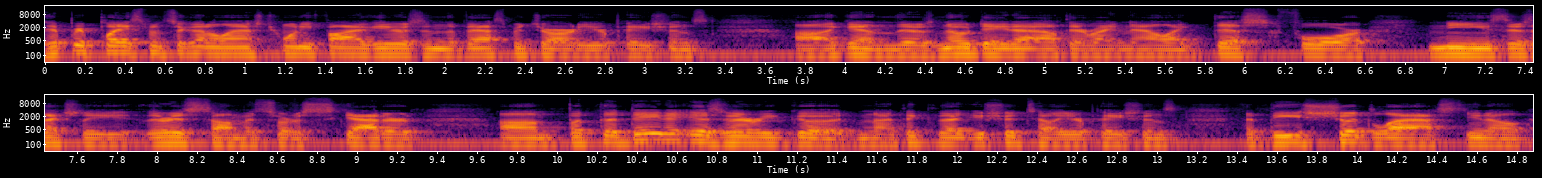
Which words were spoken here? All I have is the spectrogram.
Hip replacements are going to last 25 years in the vast majority of your patients. Uh, again, there's no data out there right now like this for knees. There's actually, there is some, it's sort of scattered. Um, but the data is very good, and I think that you should tell your patients that these should last, you know,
